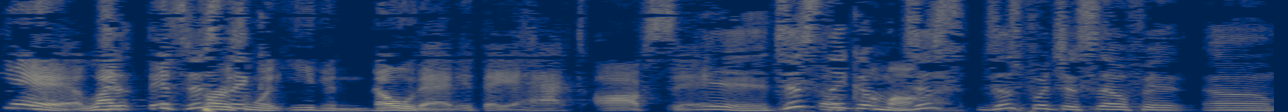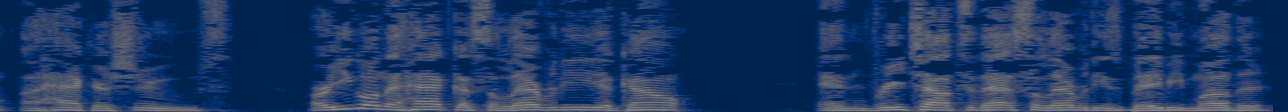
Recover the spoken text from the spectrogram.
Yeah. Like Just- this just person think- would even know that if they hacked offset. Yeah, just So think of on. just just put yourself in um a hacker's shoes. are you going to hack a celebrity account and reach out to that celebrity's baby mother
